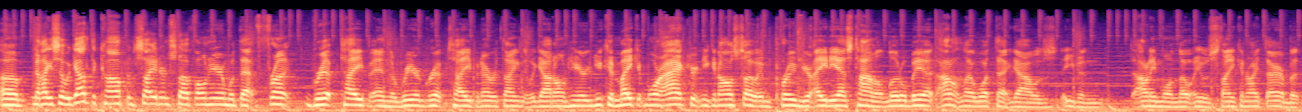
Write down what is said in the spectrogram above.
um, like I said, we got the compensator and stuff on here, and with that front grip tape and the rear grip tape and everything that we got on here, you can make it more accurate, and you can also improve your ADS time a little bit. I don't know what that guy was even, I don't even want to know what he was thinking right there, but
